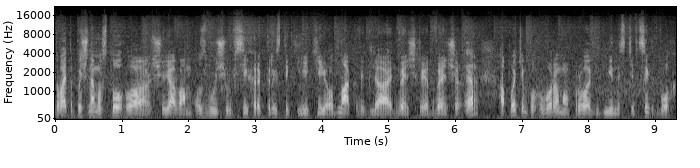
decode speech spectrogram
Давайте почнемо з того, що я вам озвучу всі характеристики, які однакові для Adventure і Adventure R, а потім поговоримо про відмінності в цих двох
